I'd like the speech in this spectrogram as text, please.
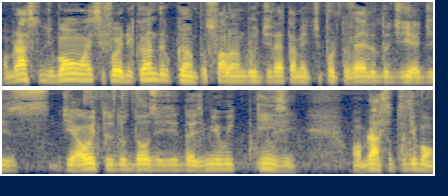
Um abraço, tudo de bom. Esse foi o Nicandro Campos falando diretamente de Porto Velho do dia, de, dia 8 de 12 de 2015. Um abraço, tudo de bom.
